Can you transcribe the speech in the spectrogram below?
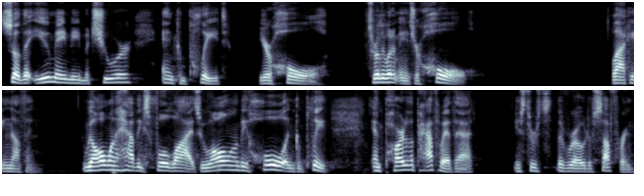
so that you may be mature and complete your whole. That's really what it means, your whole lacking nothing. We all want to have these full lives. We all want to be whole and complete. And part of the pathway of that is through the road of suffering.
